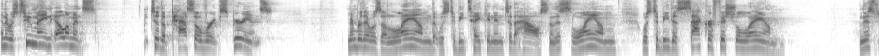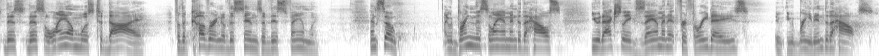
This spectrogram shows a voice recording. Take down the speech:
And there was two main elements to the Passover experience. Remember, there was a lamb that was to be taken into the house. Now, this lamb was to be the sacrificial lamb. And this, this, this lamb was to die for the covering of the sins of this family. And so they would bring this lamb into the house. You would actually examine it for three days. You would bring it into the house.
